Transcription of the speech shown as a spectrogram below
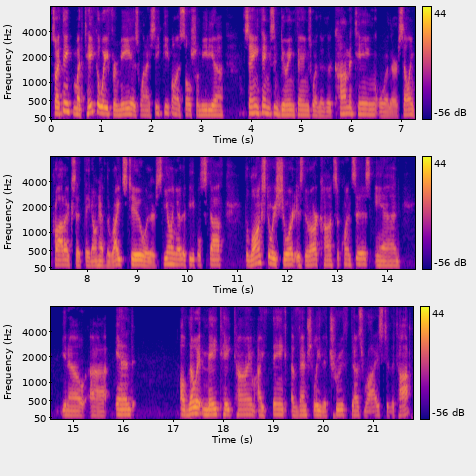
So I think my takeaway for me is when I see people on social media saying things and doing things, whether they're commenting or they're selling products that they don't have the rights to or they're stealing other people's stuff. The long story short is there are consequences, and you know, uh, and although it may take time, I think eventually the truth does rise to the top.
